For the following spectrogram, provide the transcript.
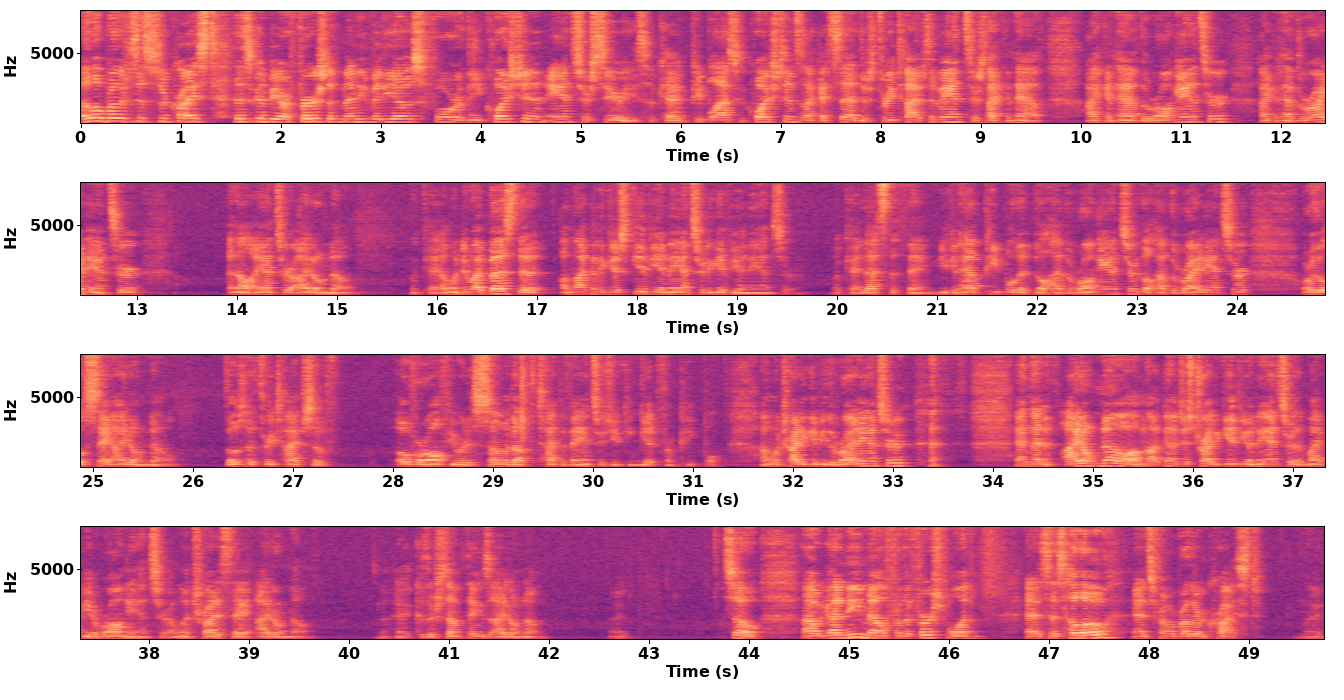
Hello brothers and sisters of Christ. This is going to be our first of many videos for the question and answer series. Okay, people asking questions. Like I said, there's three types of answers I can have. I can have the wrong answer, I can have the right answer, and I'll answer I don't know. Okay, I'm going to do my best that I'm not going to just give you an answer to give you an answer. Okay, that's the thing. You can have people that they'll have the wrong answer, they'll have the right answer, or they'll say I don't know. Those are the three types of overall, if you were to sum it up, the type of answers you can get from people. I'm going to try to give you the right answer. and then if I don't know, I'm not going to just try to give you an answer that might be a wrong answer. I'm going to try to say, I don't know. Okay, because there's some things I don't know. Right? So, uh, we got an email for the first one, and it says, Hello, and it's from a brother in Christ. Right?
